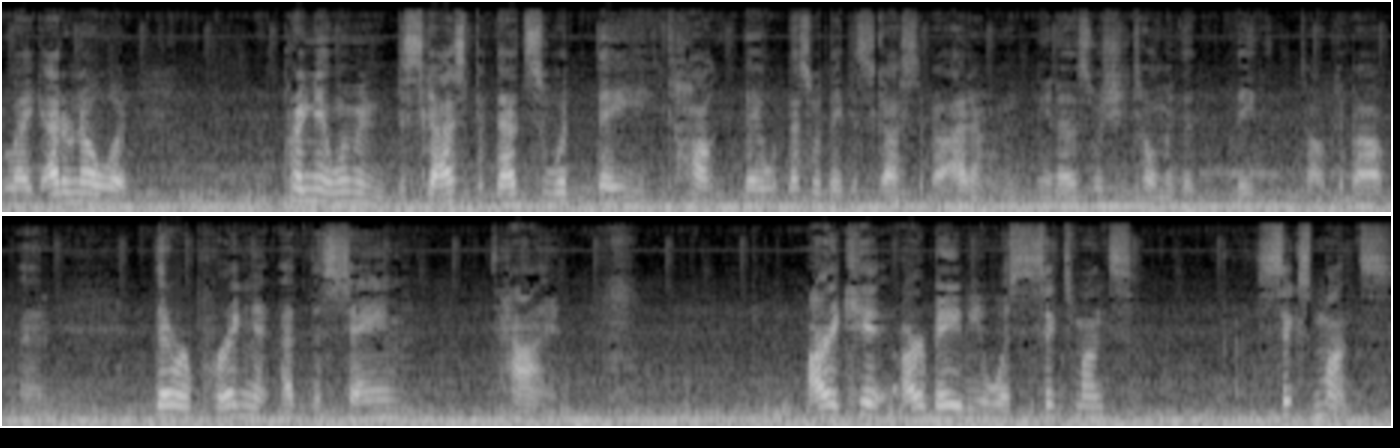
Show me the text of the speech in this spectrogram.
like, I don't know what pregnant women discuss, but that's what they talk, they, that's what they discussed about. I don't, you know, that's what she told me that they talked about. And they were pregnant at the same time. Our kid, our baby was six months, six months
